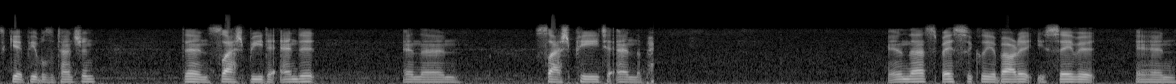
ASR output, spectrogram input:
to get people's attention then slash B to end it, and then slash P to end the and that's basically about it. You save it and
